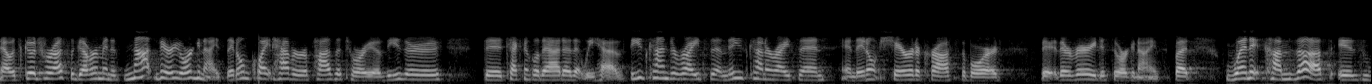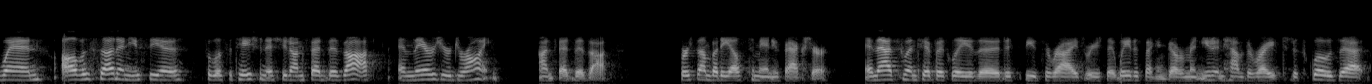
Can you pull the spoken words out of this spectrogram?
Now, it's good for us. The government is not very organized. They don't quite have a repository of these are the technical data that we have, these kinds of rights in, these kind of rights in, and they don't share it across the board. They're, very disorganized. But when it comes up is when all of a sudden you see a solicitation issued on FedBiz Ops, and there's your drawing on FedBiz Ops for somebody else to manufacture. And that's when typically the disputes arise where you say, wait a second, government, you didn't have the right to disclose that.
